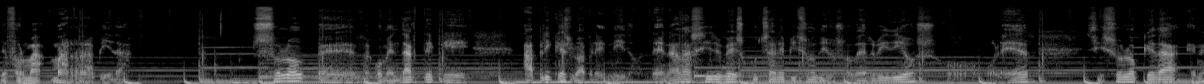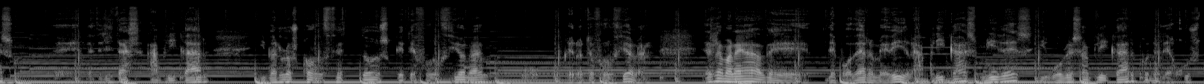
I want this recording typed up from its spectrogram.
de forma más rápida. Solo eh, recomendarte que apliques lo aprendido. De nada sirve escuchar episodios o ver vídeos o, leer si solo queda en eso. Eh, necesitas aplicar y ver los conceptos que te funcionan que no te funcionan. Es la manera de, poder medir. Aplicas, mides y vuelves a aplicar con el ajuste,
